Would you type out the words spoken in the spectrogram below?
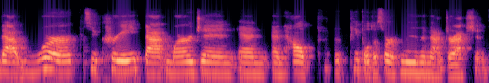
that work to create that margin and and help people to sort of move in that direction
